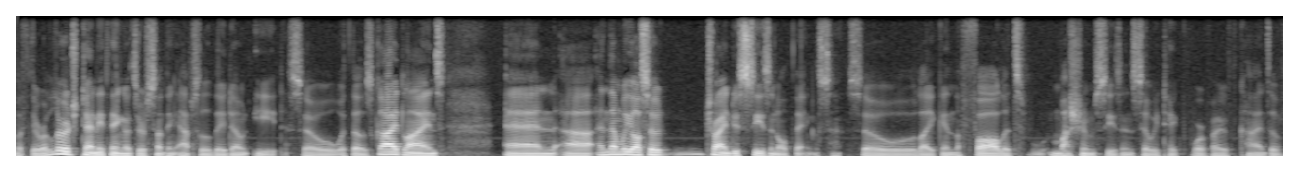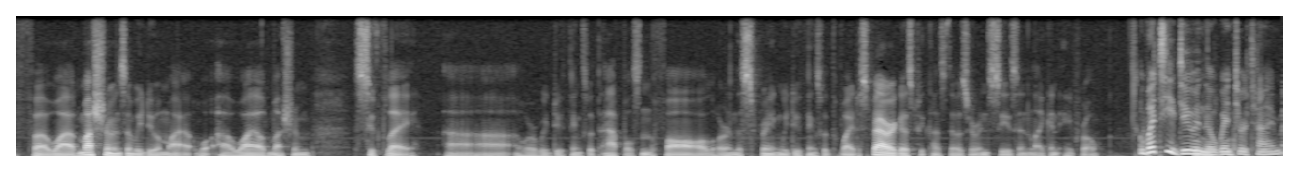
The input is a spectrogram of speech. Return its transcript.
if they're allergic to anything, or is there something absolutely they don't eat. So with those guidelines. And uh, and then we also try and do seasonal things. So like in the fall, it's mushroom season. So we take four or five kinds of uh, wild mushrooms and we do a wild, a wild mushroom souffle. Uh, or we do things with apples in the fall, or in the spring we do things with white asparagus because those are in season, like in April What do you do in the wintertime?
